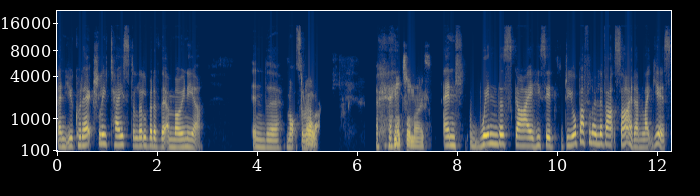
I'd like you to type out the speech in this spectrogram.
And you could actually taste a little bit of the ammonia in the mozzarella. Oh, okay. Not so nice. And when this guy, he said, "Do your buffalo live outside?" I'm like, "Yes."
